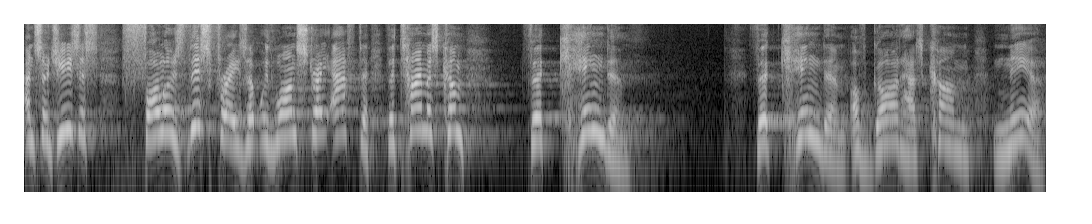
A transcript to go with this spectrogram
And so Jesus follows this phrase up with one straight after The time has come, the kingdom. The kingdom of God has come near.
